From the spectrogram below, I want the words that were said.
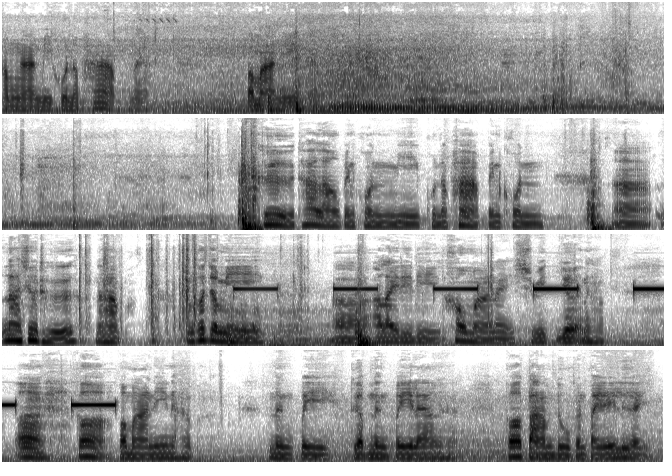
ทำงานมีคุณภาพนะ ประมาณนี้ครับคือถ้าเราเป็นคนมีคุณภาพเป็นคนน่าเชื่อถือนะครับ มันก็จะมีอะไรดีๆ เข้ามาในชีวิตเยอะนะครับก็ประมาณนี้นะครับหนึ่งปีเกือบหนึ่งปีแล้วนะฮะก็ตามดูกันไปเรื่อยๆ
